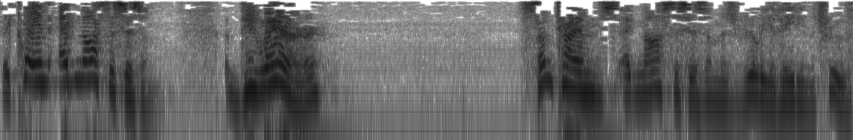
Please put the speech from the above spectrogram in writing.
So they claim agnosticism. Beware. Sometimes agnosticism is really evading the truth.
